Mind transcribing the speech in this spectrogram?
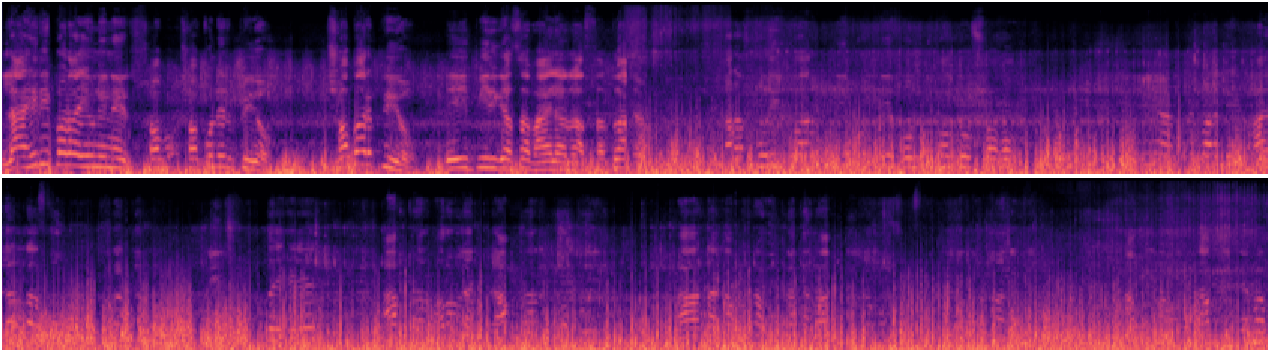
লাহিরিপাড়া ইউনিয়নের সব- সকলের প্রিয়, সবার প্রিয় এই পীরগাছা ভাইরাল রাস্তা। তো তারা পরিবার পরিবার নিয়ে বন্ধু বান্ধব সহ আসতে ভাইরাল রাস্তা এই সপ্তাহে আপনার ভালো লাগবে। আপনার যতই টাকা পয়সা হোক না কেন, আপনি যখন আপনি যখন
